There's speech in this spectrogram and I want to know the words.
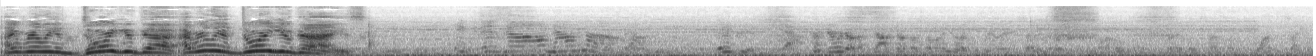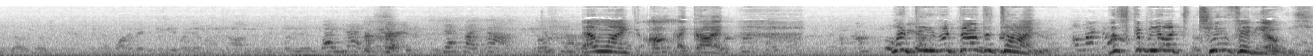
I really adore you guys. I really adore you guys. I'm like, oh my god. Like the, like the time. This could be like two videos.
